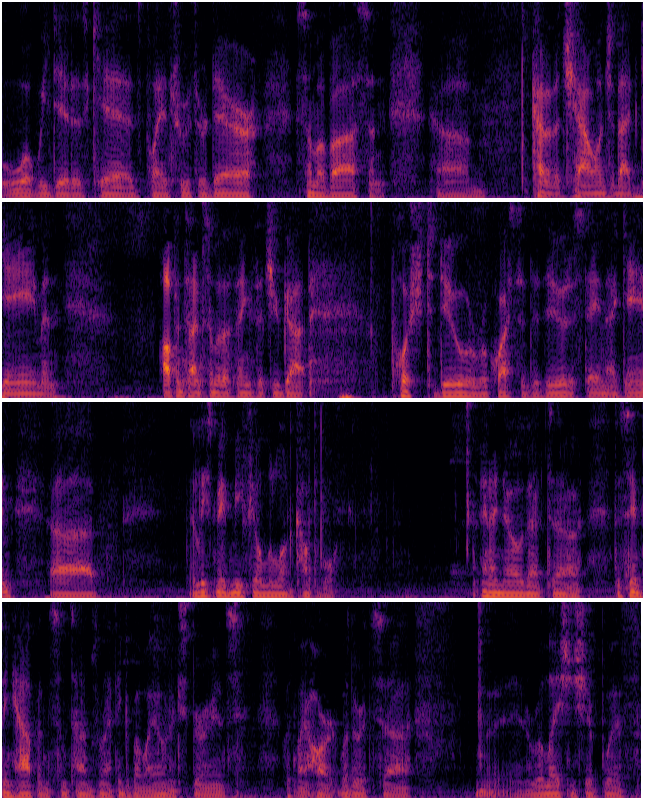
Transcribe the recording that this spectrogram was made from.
what we did as kids, playing truth or dare, some of us, and um, kind of the challenge of that game. And oftentimes, some of the things that you got pushed to do or requested to do to stay in that game uh, at least made me feel a little uncomfortable. And I know that uh, the same thing happens sometimes when I think about my own experience with my heart, whether it's uh, in a relationship with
